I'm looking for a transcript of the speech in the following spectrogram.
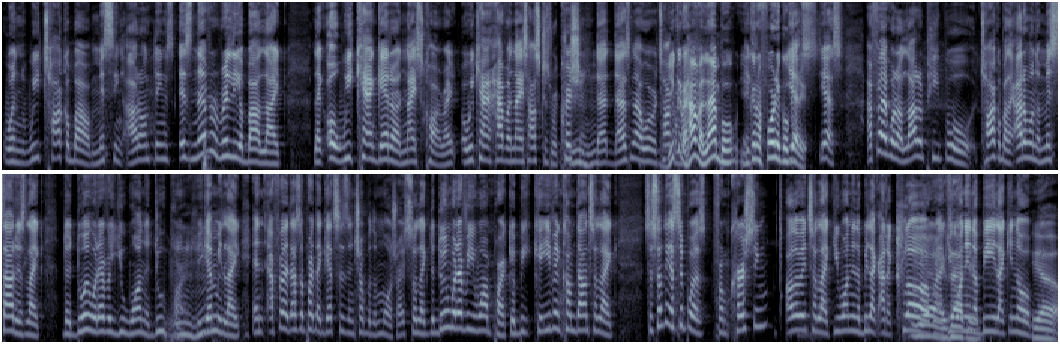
when we talk about missing out on things, it's never really about like like oh we can't get a nice car right or we can't have a nice house because we're Christian. That that's not what we're talking about. you can about. have a Lambo. You can afford to go yes, get it. yes. I feel like what a lot of people talk about, like I don't want to miss out, is like the doing whatever you want to do part. Mm-hmm. You get me? Like, and I feel like that's the part that gets us in trouble the most, right? So like the doing whatever you want part could be could even come down to like. So something as simple as from cursing all the way to like you wanting to be like at a club, Yeah, like you wanting to be like you know Yeah.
